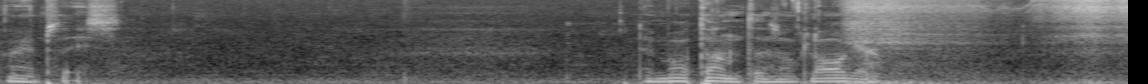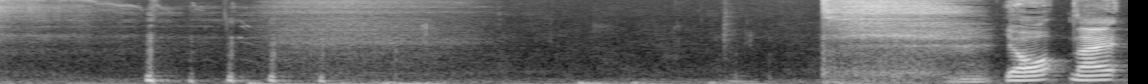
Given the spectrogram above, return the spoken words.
Nej, precis. Det är bara tanten som klagar. ja, nej.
